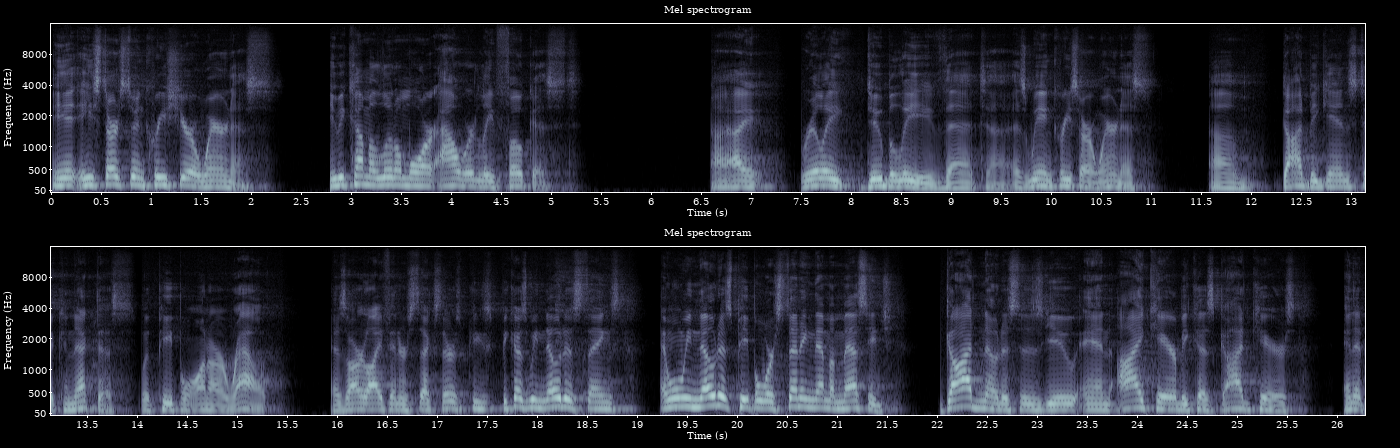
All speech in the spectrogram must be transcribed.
He, he starts to increase your awareness. You become a little more outwardly focused. I, really do believe that uh, as we increase our awareness, um, God begins to connect us with people on our route as our life intersects theirs because we notice things. And when we notice people, we're sending them a message. God notices you, and I care because God cares. And it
